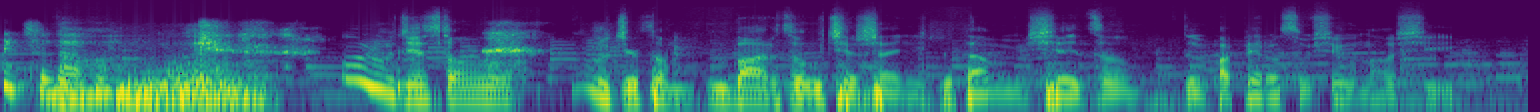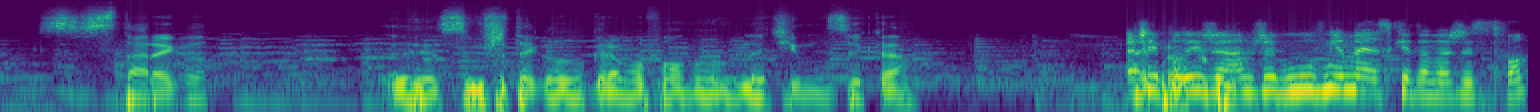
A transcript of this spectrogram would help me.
Tak cudownie. No, ludzie są, ludzie są bardzo ucieszeni, że tam siedzą, tym papierosów się unosi. Z starego, y, zużytego gramofonu leci muzyka. Raczej podejrzewam, że głównie męskie towarzystwo.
